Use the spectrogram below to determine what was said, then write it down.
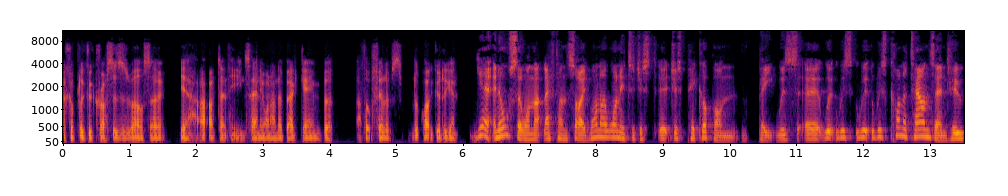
a couple of good crosses as well, so yeah, I, I don't think you can say anyone had a bad game, but I thought Phillips looked quite good again. Yeah, and also on that left hand side, one I wanted to just uh, just pick up on Pete was uh, was was Conor Townsend, who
